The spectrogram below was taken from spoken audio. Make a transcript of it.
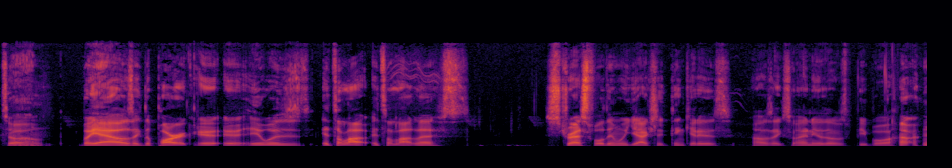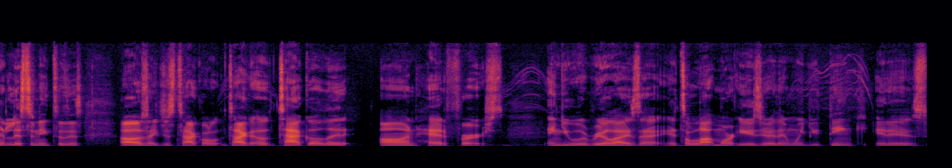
So, Um, but yeah, I was like, the park. It, it, it was. It's a lot. It's a lot less stressful than what you actually think it is. I was like, so any of those people listening to this, I was like, just tackle tackle tackle it on head first, and you would realize that it's a lot more easier than what you think it is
